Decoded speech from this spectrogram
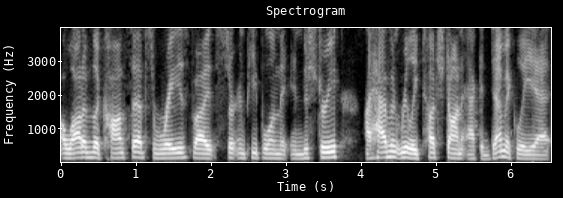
a lot of the concepts raised by certain people in the industry, I haven't really touched on academically yet,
